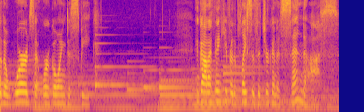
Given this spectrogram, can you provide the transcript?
for the words that we're going to speak. And God, I thank you for the places that you're going to send us,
